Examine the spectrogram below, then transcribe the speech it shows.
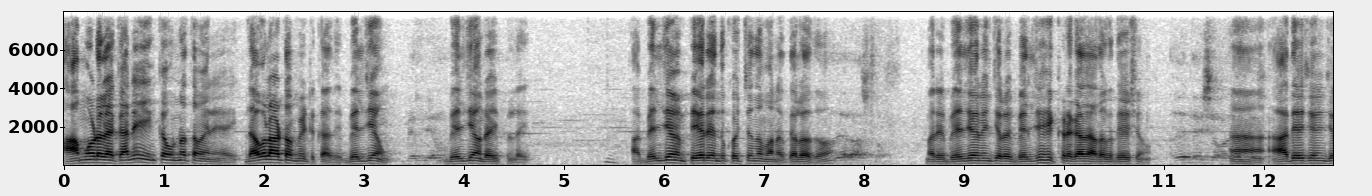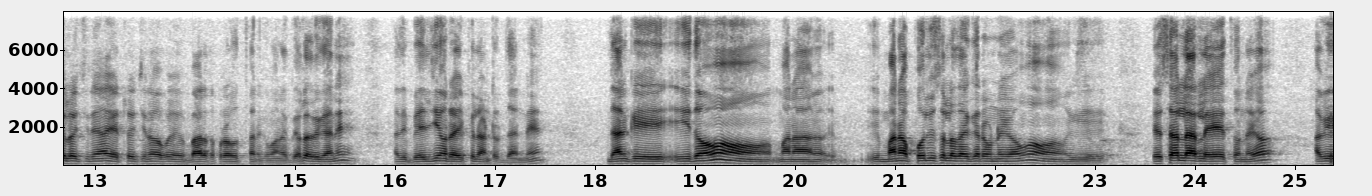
ఆ మోడలే కానీ ఇంకా ఉన్నతమైనవి. డబుల్ ఆటోమేటిక్ అది. బెల్జియం. బెల్జియం. రైఫిల్ అవి ఆ బెల్జియం పేరు ఎందుకు వచ్చిందో మనకు తెలియదు మరి బెల్జియం నుంచి బెల్జియం ఇక్కడ కాదు అదొక దేశం. ఆ, ఆ దేశం నుంచి వచ్చినా ఎట్లా వచ్చినా భారత ప్రభుత్వానికి మనకు తెలియదు కానీ అది బెల్జియం రైఫిల్ అంటారు దాన్ని. దానికి ఇదేమో మన మన పోలీసుల దగ్గర ఉన్నాయేమో ఈ ఎస్ఎల్ఆర్లు ఏవైతే ఉన్నాయో అవి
